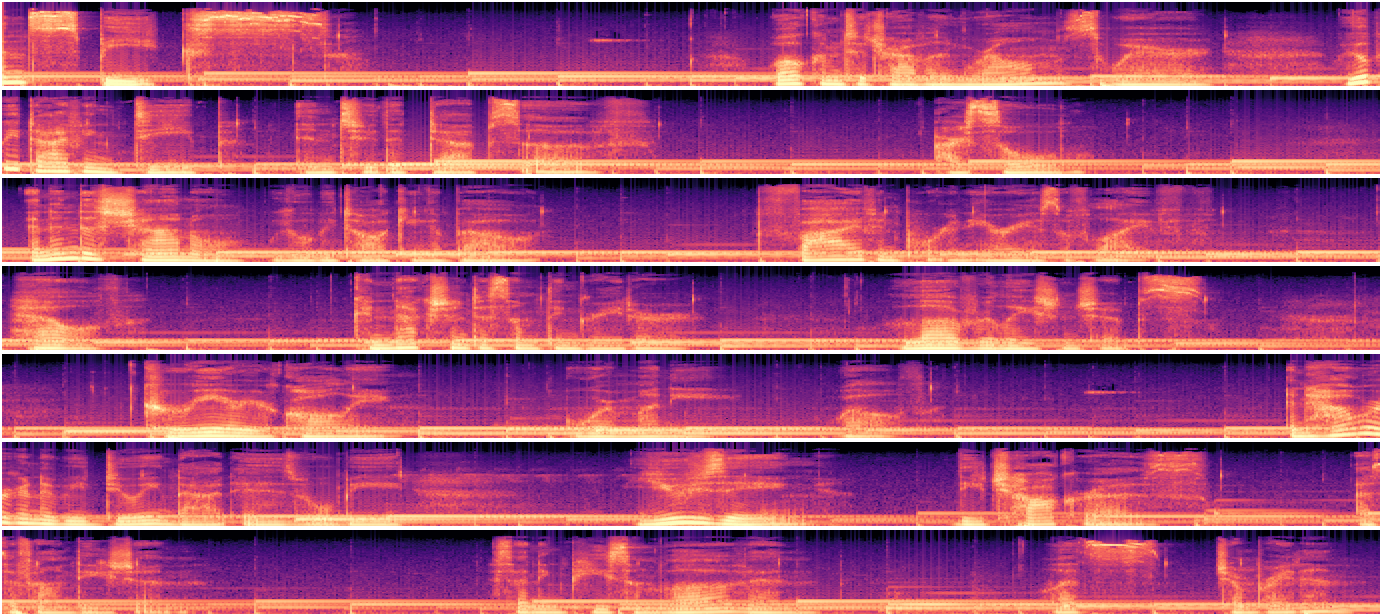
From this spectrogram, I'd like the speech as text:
Woman Speaks. Welcome to Traveling Realms, where we'll be diving deep into the depths of our soul. And in this channel, we will be talking about five important areas of life health, connection to something greater, love relationships, career, your calling, or money, wealth. And how we're going to be doing that is we'll be using the chakras as a foundation, sending peace and love, and let's jump right in.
